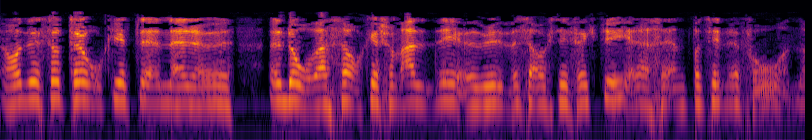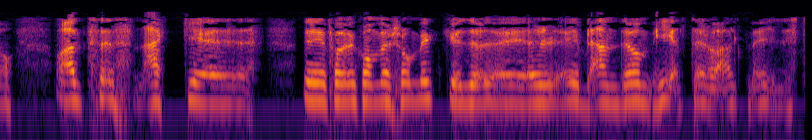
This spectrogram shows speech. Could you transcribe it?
Ja, det är så tråkigt eh, när eh, lova saker som aldrig överhuvudtaget effektueras sen på telefon och, och allt snack. Eh, det förekommer så mycket, det är ibland dumheter och allt möjligt.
